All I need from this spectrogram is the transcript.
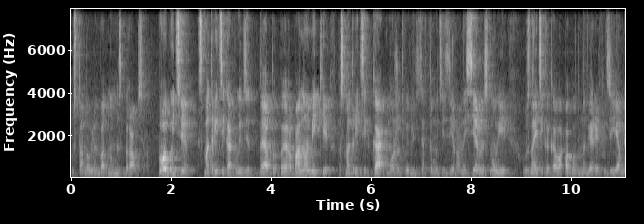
установлен в одном из браузеров. Пробуйте, смотрите, как выглядит DAPP робономики, посмотрите, как может выглядеть автоматизированный сервис, ну и узнайте, какова погода на горе Фудзияма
